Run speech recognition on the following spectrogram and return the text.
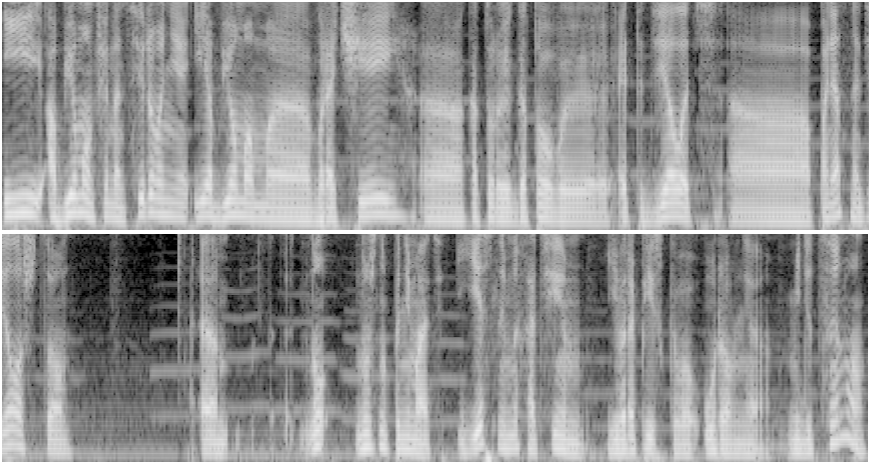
И объемом финансирования, и объемом э, врачей, э, которые готовы это делать. Э, понятное дело, что ну, нужно понимать, если мы хотим европейского уровня медицину,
